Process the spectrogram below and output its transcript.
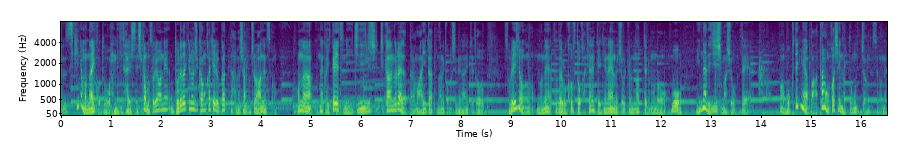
好きでもないことに対して、しかもそれはね、どれだけの時間をかけるかって話はもちろんあるんですよ。こんな、なんか1ヶ月に1、2時間ぐらいだったらまあいいかってなるかもしれないけど、それ以上のね、例えばコストをかけなきゃいけないような状況になってるものをみんなで維持しましょうって、まあ、僕的にはやっぱ頭おかしいなと思っちゃうんですよね。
